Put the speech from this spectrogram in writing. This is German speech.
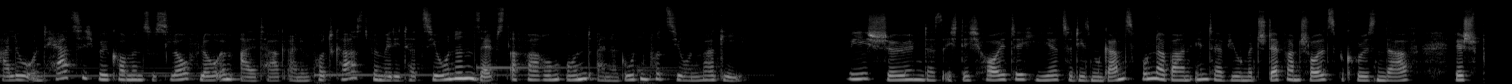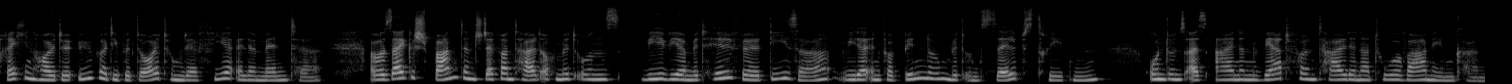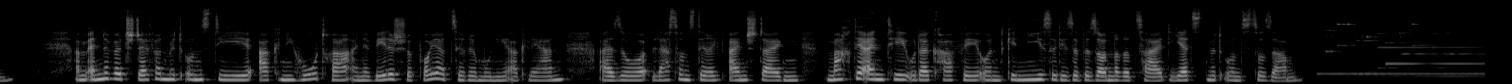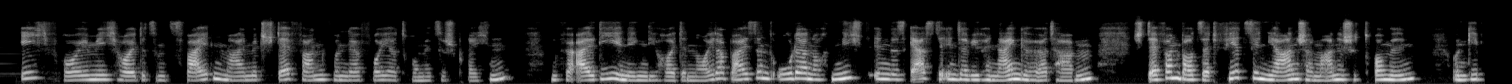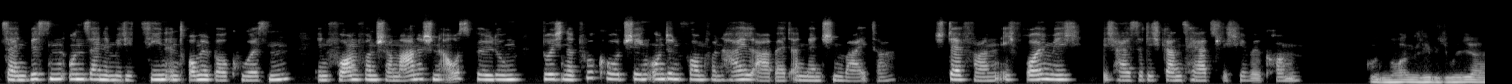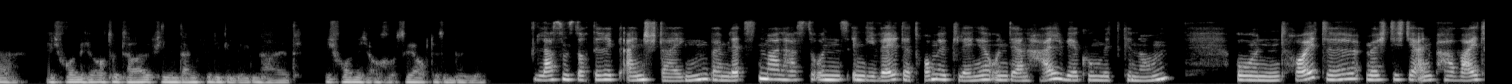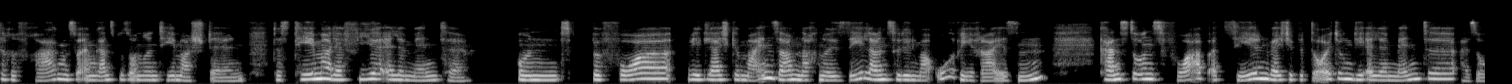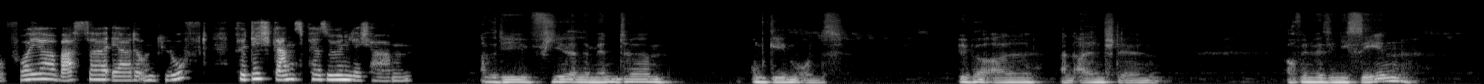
Hallo und herzlich willkommen zu Slow Flow im Alltag, einem Podcast für Meditationen, Selbsterfahrung und einer guten Portion Magie. Wie schön, dass ich dich heute hier zu diesem ganz wunderbaren Interview mit Stefan Scholz begrüßen darf. Wir sprechen heute über die Bedeutung der vier Elemente. Aber sei gespannt, denn Stefan teilt auch mit uns, wie wir mit Hilfe dieser wieder in Verbindung mit uns selbst treten und uns als einen wertvollen Teil der Natur wahrnehmen können. Am Ende wird Stefan mit uns die Agnihotra, eine vedische Feuerzeremonie, erklären. Also lass uns direkt einsteigen, mach dir einen Tee oder Kaffee und genieße diese besondere Zeit jetzt mit uns zusammen. Ich freue mich, heute zum zweiten Mal mit Stefan von der Feuertrommel zu sprechen. Und für all diejenigen, die heute neu dabei sind oder noch nicht in das erste Interview hineingehört haben, Stefan baut seit 14 Jahren schamanische Trommeln und gibt sein Wissen und seine Medizin in Trommelbaukursen in Form von schamanischen Ausbildung, durch Naturcoaching und in Form von Heilarbeit an Menschen weiter. Stefan, ich freue mich. Ich heiße dich ganz herzlich hier willkommen. Guten Morgen, liebe Julia. Ich freue mich auch total. Vielen Dank für die Gelegenheit. Ich freue mich auch sehr auf das Interview. Lass uns doch direkt einsteigen. Beim letzten Mal hast du uns in die Welt der Trommelklänge und deren Heilwirkung mitgenommen. Und heute möchte ich dir ein paar weitere Fragen zu einem ganz besonderen Thema stellen. Das Thema der vier Elemente. Und bevor wir gleich gemeinsam nach Neuseeland zu den Maori reisen, kannst du uns vorab erzählen, welche Bedeutung die Elemente, also Feuer, Wasser, Erde und Luft, für dich ganz persönlich haben? Also die vier Elemente umgeben uns überall, an allen Stellen. Auch wenn wir sie nicht sehen,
